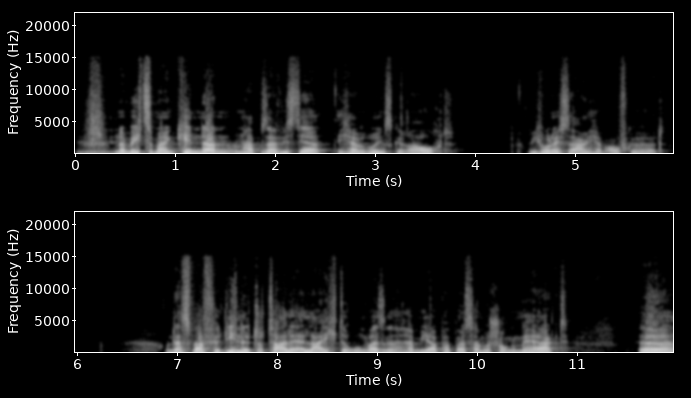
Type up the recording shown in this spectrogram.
Und dann bin ich zu meinen Kindern und habe gesagt, wisst ihr, ich habe übrigens geraucht. Und ich wollte euch sagen, ich habe aufgehört. Und das war für die eine totale Erleichterung, weil sie gesagt haben, ja, Papa, das haben wir schon gemerkt. Äh,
